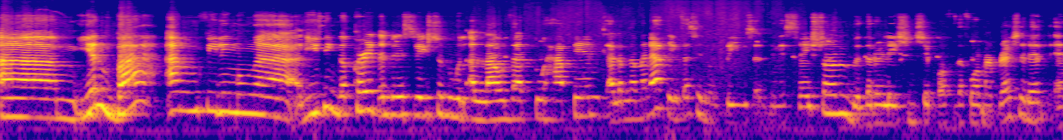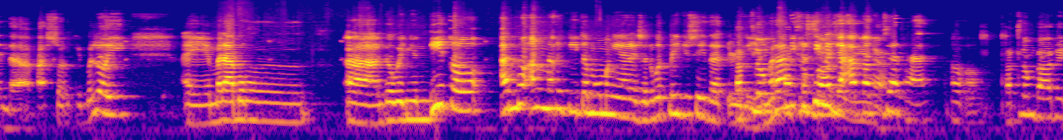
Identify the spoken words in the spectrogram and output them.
Um, yan ba ang feeling mong, uh, do you think the current administration will allow that to happen? Alam naman natin kasi nung previous administration with the relationship of the former president and uh, Pastor Kibuloy, ay malabong uh, gawin yun dito. Ano ang nakikita mong mangyari dyan? What made you say that earlier? Tatlong- Marami tatlong kasi nag-aabang dyan ha. Oo. Tatlong bagay,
